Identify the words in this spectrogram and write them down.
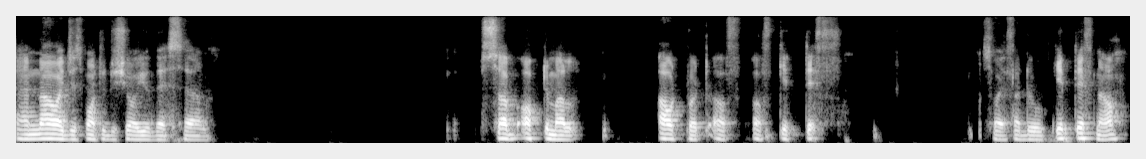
And now I just wanted to show you this um, suboptimal output of, of git diff. So if I do git diff now,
